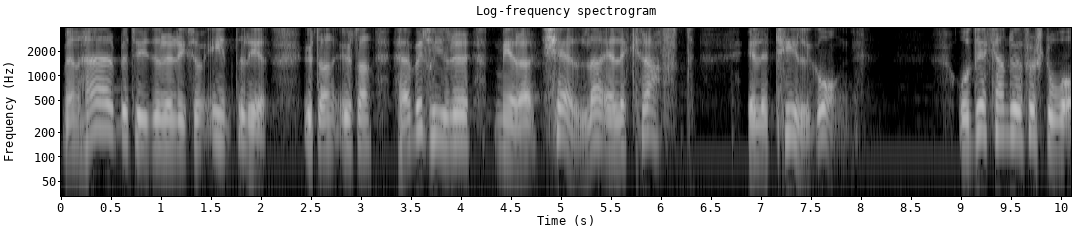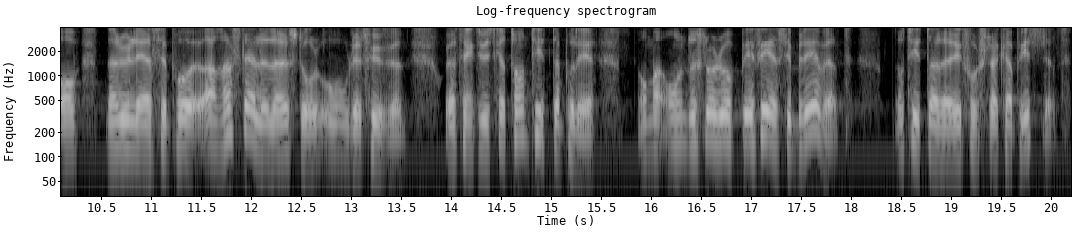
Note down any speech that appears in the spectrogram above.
Men här betyder det liksom inte det, utan, utan här betyder det mera källa eller kraft eller tillgång. Och det kan du förstå av när du läser på annat ställe där det står ordet huvud. Och jag tänkte vi ska ta en titta på det. Om, man, om du slår upp Efesierbrevet och tittar där i första kapitlet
